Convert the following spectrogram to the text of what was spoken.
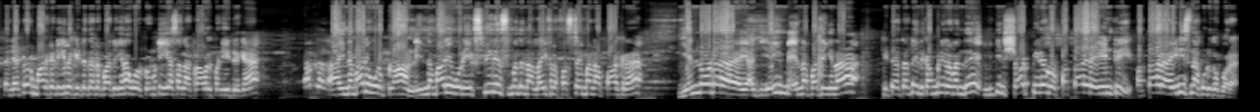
இந்த நெட்ஒர்க் மார்க்கெட்டிங்கில் கிட்டத்தட்ட பார்த்தீங்கன்னா ஒரு டுவெண்ட்டி இயர்ஸாக நான் ட்ராவல் பண்ணிகிட்டு இருக்கேன். இந்த மாதிரி ஒரு பிளான் இந்த மாதிரி ஒரு எக்ஸ்பீரியன்ஸ் வந்து நான் லைஃப்பில் ஃபஸ்ட் டைமாக நான் பார்க்குறேன். என்னோட எய்ம் என்ன பார்த்தீங்கன்னா கிட்டத்தட்ட இந்த கம்பெனியில் வந்து வித்தின் ஷார்ட் பீரியட் ஒரு பத்தாயிரம் என்ட்ரி பத்தாயிரம் ஐடிஸ் நான் கொடுக்க போகிறேன்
